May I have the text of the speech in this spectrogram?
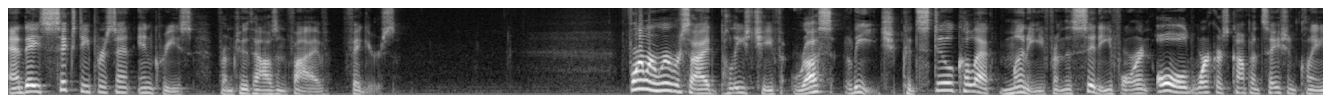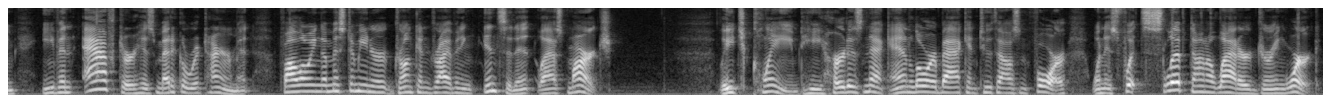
and a 60% increase from 2005 figures. Former Riverside Police Chief Russ Leach could still collect money from the city for an old workers' compensation claim even after his medical retirement following a misdemeanor drunken driving incident last March. Leach claimed he hurt his neck and lower back in 2004 when his foot slipped on a ladder during work,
